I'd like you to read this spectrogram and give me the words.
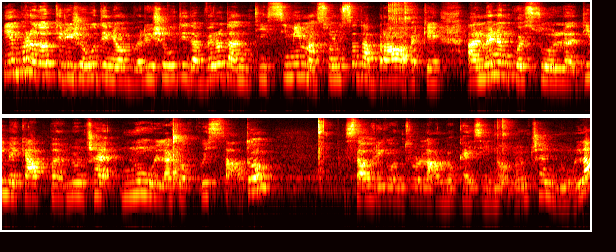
in prodotti ricevuti ne ho ricevuti davvero tantissimi ma sono stata brava perché almeno in questo haul di make up non c'è nulla che ho acquistato. Stavo ricontrollando ok sì no non c'è nulla.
